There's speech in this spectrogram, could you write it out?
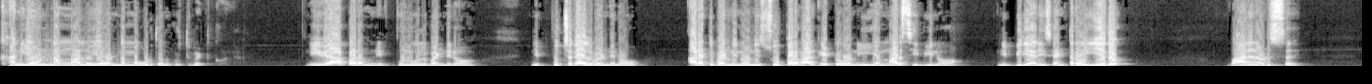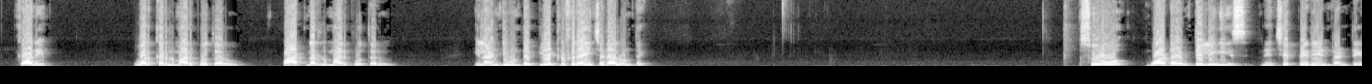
కానీ ఎవరిని నమ్మాలో ఎవరిని నమ్మకూడదు అని గుర్తుపెట్టుకోవాలి. నీ వ్యాపారం నీ పునుగులు బండినో నీ పుచ్చకాయలు బండినో అరటి బండినో నీ సూపర్ మార్కెటో నీ ఎంఆర్సీబీనో నీ బిర్యానీ సెంటరో ఏదో బాగానే నడుస్తుంది. కానీ వర్కర్లు మారిపోతారు పార్ట్నర్లు మారిపోతారు ఇలాంటివి ఉంటాయి. ప్లేట్లు ఫిరాయించడాలు ఉంటాయి. So what I'm telling is నేను చెప్పేది ఏంటంటే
